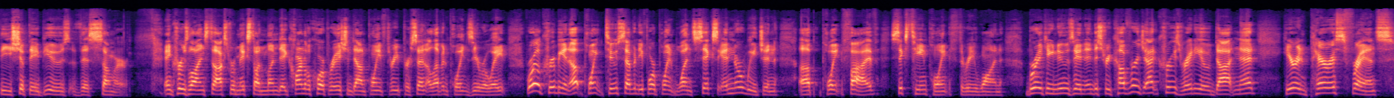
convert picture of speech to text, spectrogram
The ship debuts this summer. And cruise line stocks were mixed on Monday. Carnival Corporation down 0.3%, 11.08. Royal Caribbean up 0.2, 74.16. And Norwegian up 0.5, 16.31. Breaking news and industry coverage at cruiseradio.net. Here in Paris, France,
